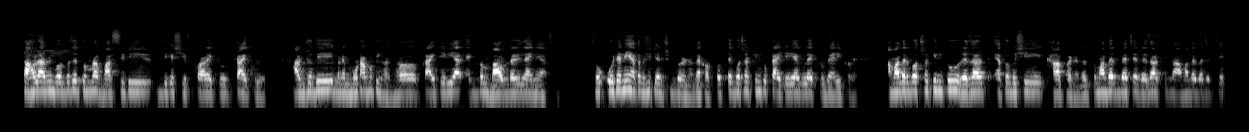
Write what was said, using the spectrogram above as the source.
তাহলে আমি বলব যে তোমরা ভার্সিটির দিকে শিফট করার একটু ট্রাই করিও। আর যদি মানে মোটামুটি হয়, ধরো ক্রাইটেরিয়ার একদম বাউন্ডারি লাইনে আছে, তো ওইটা নিয়ে এত বেশি টেনশন করে না। দেখো, প্রত্যেক বছর কিন্তু ক্রাইটেরিয়াগুলো একটু ভ্যারি করে। আমাদের বছর কিন্তু রেজাল্ট এত বেশি খারাপ হয় না। তোমাদের ব্যাচের রেজাল্ট কিন্তু আমাদের ব্যাচের চেয়ে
